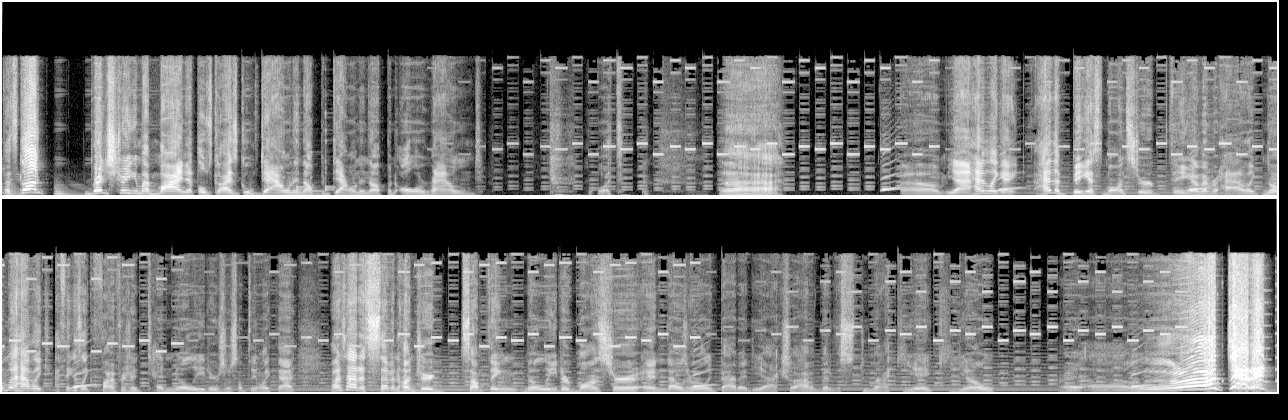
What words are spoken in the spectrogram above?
That's not registering in my mind that those guys go down and up and down and up and all around. what? Ah. Um, yeah, I had like a, I had the biggest monster thing I've ever had. Like normally I have like, I think it's like 510 milliliters or something like that. I just had a 700 something milliliter monster and that was a really bad idea actually. I have a bit of a stomachy ache, you know. Alright, uh, oh, damn it!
